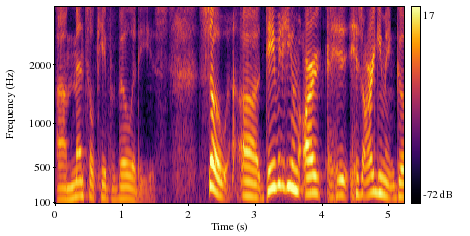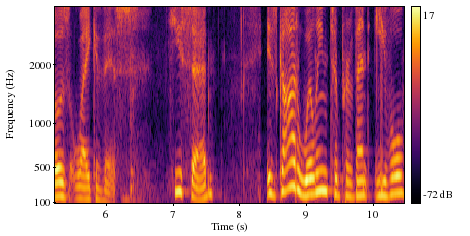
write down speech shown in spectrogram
uh, mental capabilities. So uh, David Hume, arg- his, his argument goes like this. He said, Is God willing to prevent evil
